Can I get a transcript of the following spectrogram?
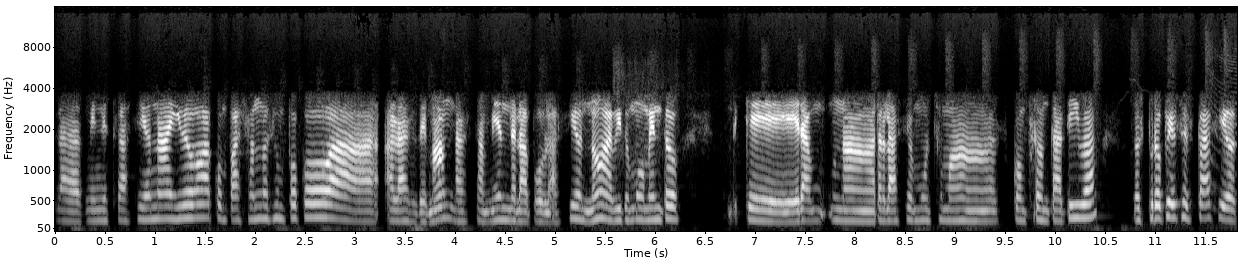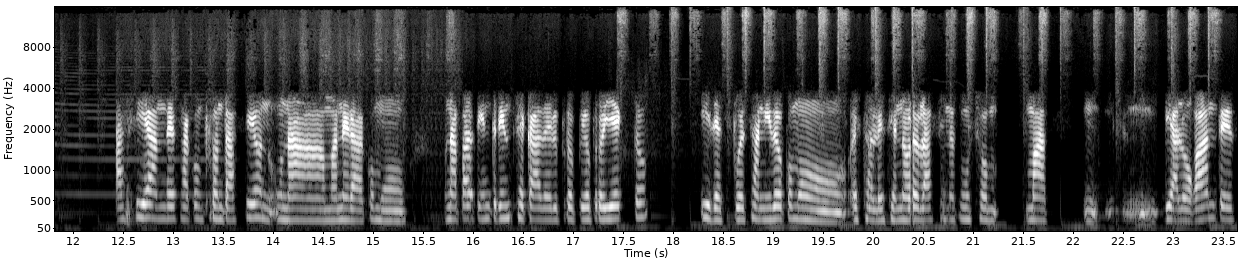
la, administración ha ido acompasándose un poco a, a, las demandas también de la población, ¿no? Ha habido un momento que era una relación mucho más confrontativa. Los propios espacios hacían de esa confrontación una manera como una parte intrínseca del propio proyecto y después han ido como estableciendo relaciones mucho más dialogantes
